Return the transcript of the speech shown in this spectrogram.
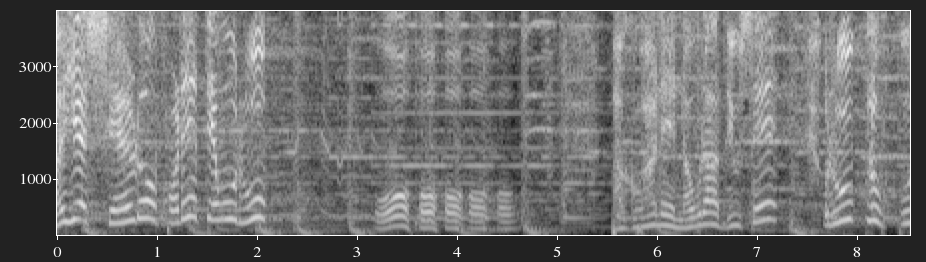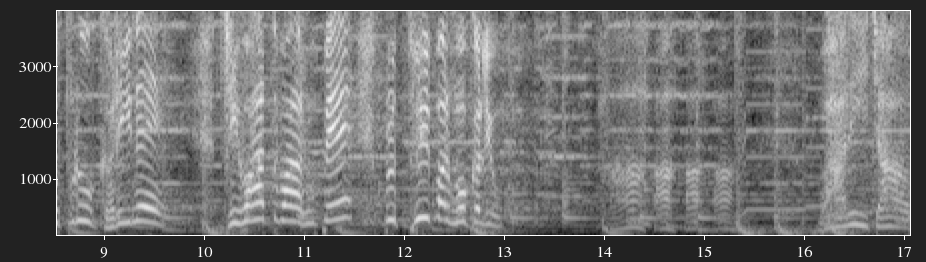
હૈયે શેરડો પડે તેવું રૂપ. ઓહો, હો હો હો. ભગવાને નવરા દિવસે રૂપનું પૂતળું ઘડીને જીવાત્મા રૂપે પૃથ્વી પર મોકલ્યું. હા હા હા હા. વારી જાઓ.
